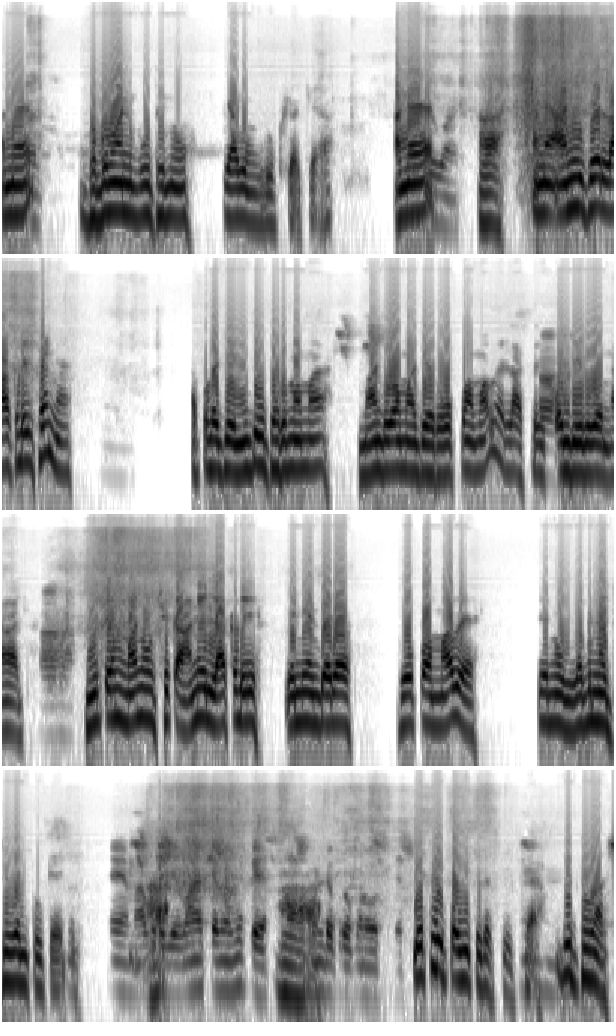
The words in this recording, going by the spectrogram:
અને ભગવાન બુદ્ધનું પ્યારું વૃક્ષ છે આ. અને હા અને આની જે લાકડી છે ને આપણે જે હિન્દુ ધર્મમાં માંડવામાં જે રોપવામાં આવે લાકડી પંજીરો નાદ હા, તેમ માનું છું કે આની લાકડી એની અંદર રોપવામાં આવે એનું લગ્ન જીવન તૂટે નહીં. એમ આપણે જે વાંસેમાં મૂકે મંડપ રોપણ વખતે એટલી પવિત્ર ચીજ છે. બુદ્ધવાસ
